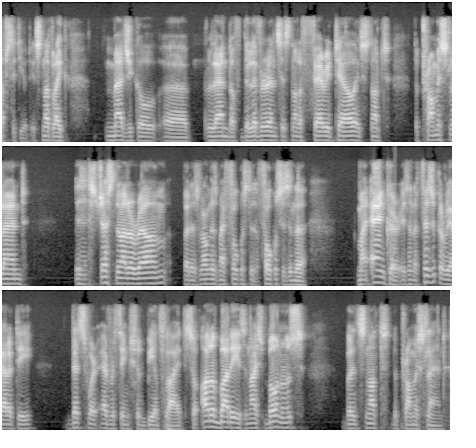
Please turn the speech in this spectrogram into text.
substitute. It's not like magical uh, land of deliverance. It's not a fairy tale. It's not the promised land. It's just another realm. But as long as my focus focus is in the my anchor is in the physical reality, that's where everything should be applied. So out of body is a nice bonus, but it's not the promised land.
